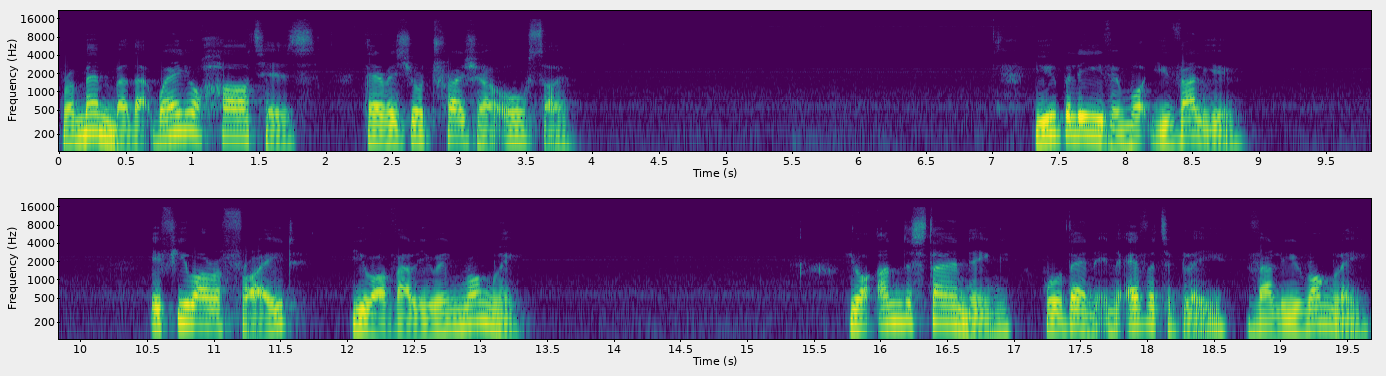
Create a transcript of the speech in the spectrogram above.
Remember that where your heart is, there is your treasure also. You believe in what you value, if you are afraid, you are valuing wrongly. Your understanding will then inevitably value wrongly.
